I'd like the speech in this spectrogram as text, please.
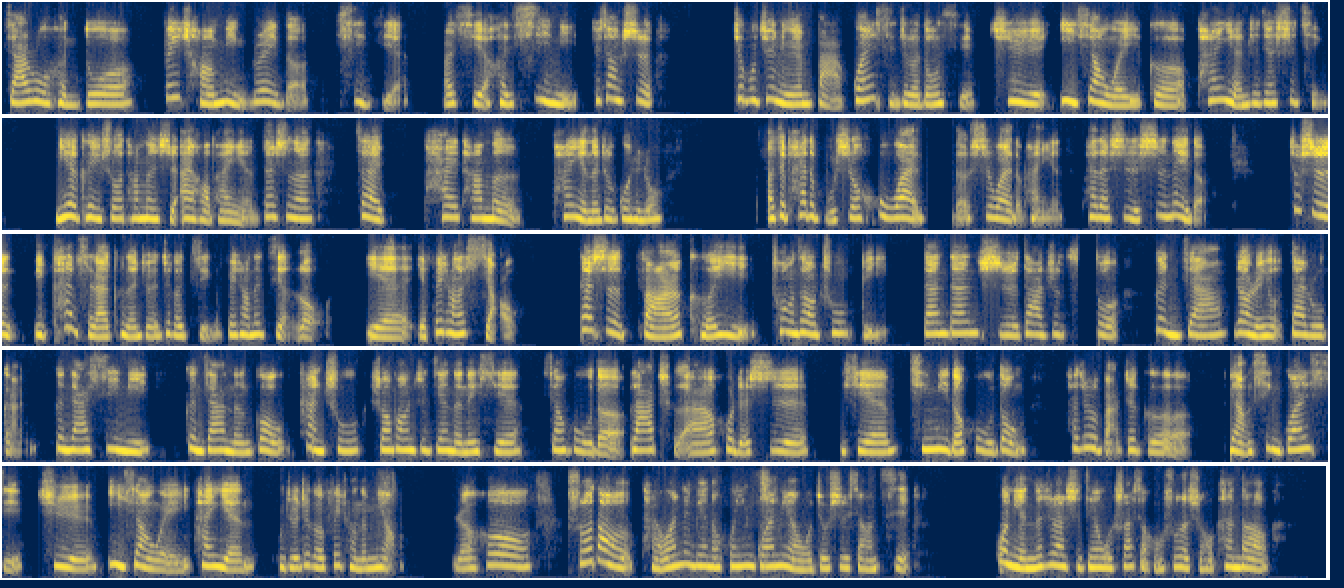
加入很多非常敏锐的细节，而且很细腻，就像是这部剧里面把关系这个东西去意象为一个攀岩这件事情，你也可以说他们是爱好攀岩，但是呢，在拍他们攀岩的这个过程中，而且拍的不是户外的室外的攀岩，拍的是室内的，就是你看起来可能觉得这个景非常的简陋，也也非常的小，但是反而可以创造出比单单是大制作更加让人有代入感、更加细腻、更加能够看出双方之间的那些。相互的拉扯啊，或者是一些亲密的互动，他就是把这个两性关系去意象为攀岩，我觉得这个非常的妙。然后说到台湾那边的婚姻观念，我就是想起过年的这段时间，我刷小红书的时候看到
